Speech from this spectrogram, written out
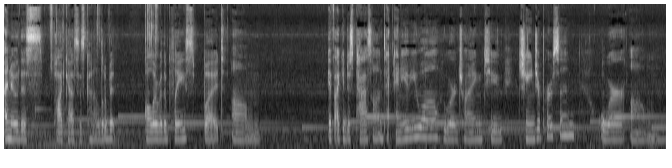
I know this podcast is kind of a little bit all over the place, but um, if I can just pass on to any of you all who are trying to change a person or um,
